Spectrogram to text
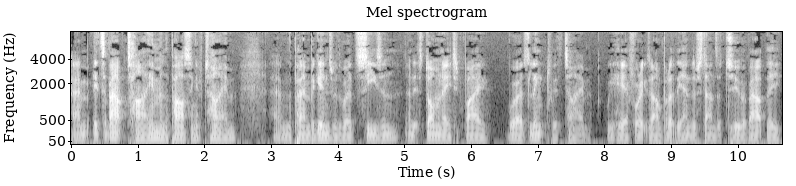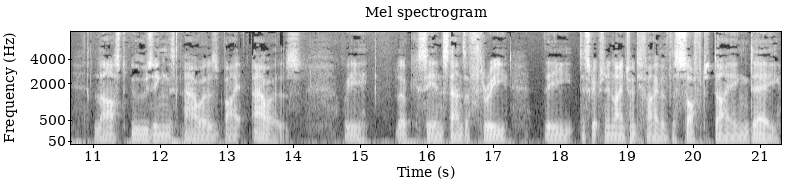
Um, it's about time and the passing of time. Um, the poem begins with the word season, and it's dominated by words linked with time. We hear, for example, at the end of stanza two about the last oozings hours by hours. We look see in stanza three the description in line 25 of the soft dying day.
